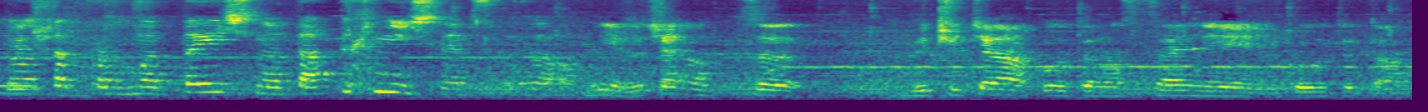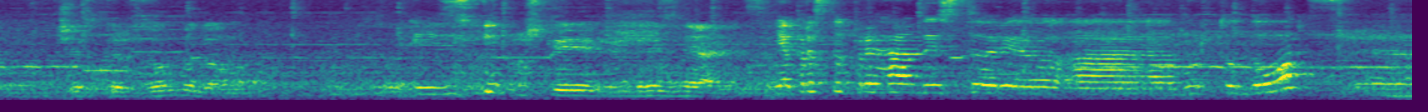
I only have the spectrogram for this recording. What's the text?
Прагматично. так прагматично, так технічно, я б сказала. Ні, звичайно, це відчуття, коли ти на сцені і коли ти там чистиш зуби вдома. Різні. Трошки відрізняється. Я просто пригадую історію е, гурту Дорс, е,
